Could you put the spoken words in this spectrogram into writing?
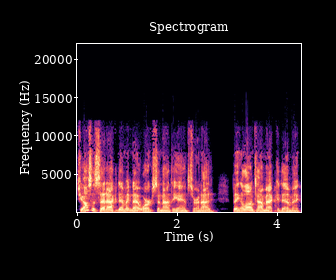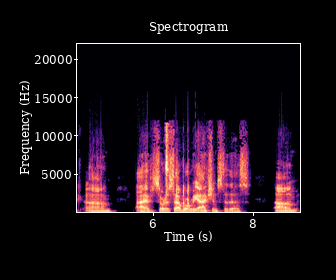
she also said academic networks are not the answer. And I being a longtime academic, um, I have sort of several reactions to this. Um,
